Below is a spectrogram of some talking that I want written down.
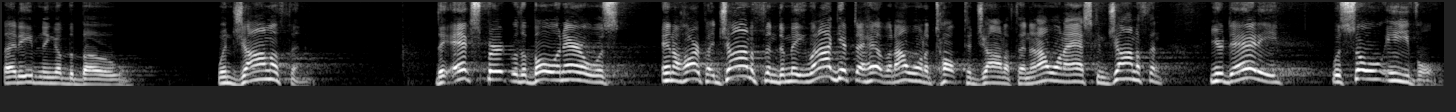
that evening of the bow, when Jonathan, the expert with a bow and arrow, was in a hard place. Jonathan, to me, when I get to heaven, I want to talk to Jonathan and I want to ask him, Jonathan, your daddy was so evil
